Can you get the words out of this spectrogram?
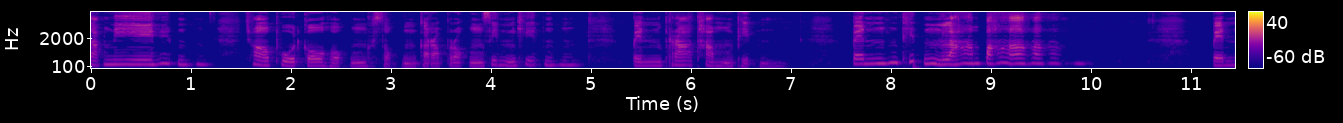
สักนิด ชอบพูดโกหกสกกระปรกสิ้นคิด เป็นพระธรรมผิด เป็นทิศลามปาม เป็น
